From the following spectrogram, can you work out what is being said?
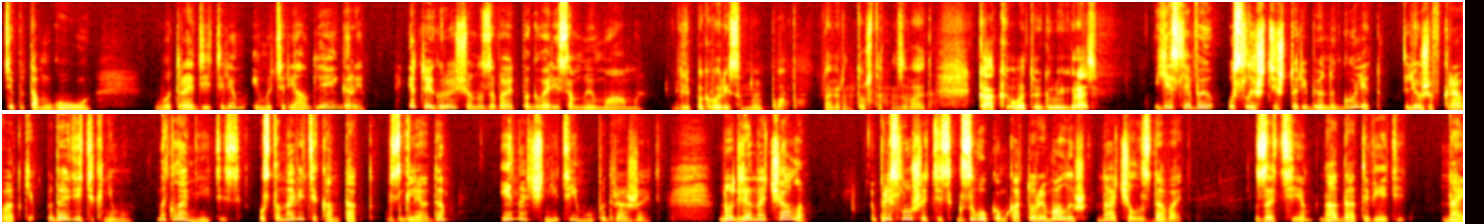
типа там «гу», вот родителям и материал для игры. Эту игру еще называют «Поговори со мной, мама». Или «Поговори со мной, папа». Наверное, тоже так называют. Как в эту игру играть? Если вы услышите, что ребенок гулит, лежа в кроватке, подойдите к нему, наклонитесь, установите контакт взглядом и начните ему подражать. Но для начала прислушайтесь к звукам, которые малыш начал издавать. Затем надо ответить на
